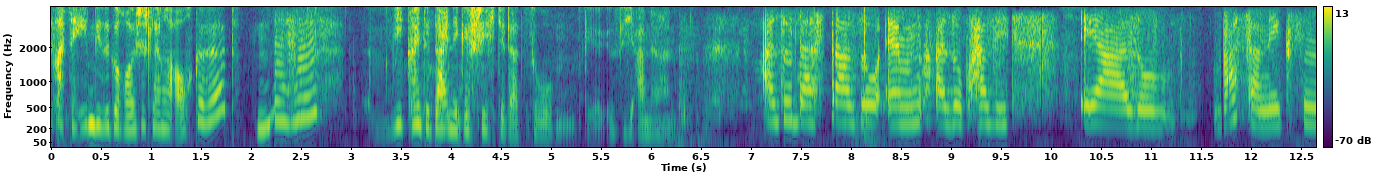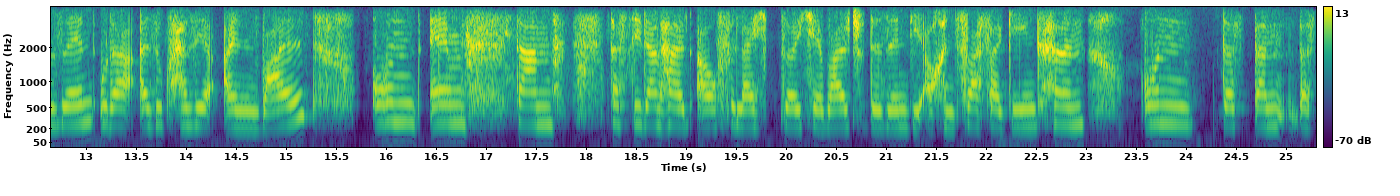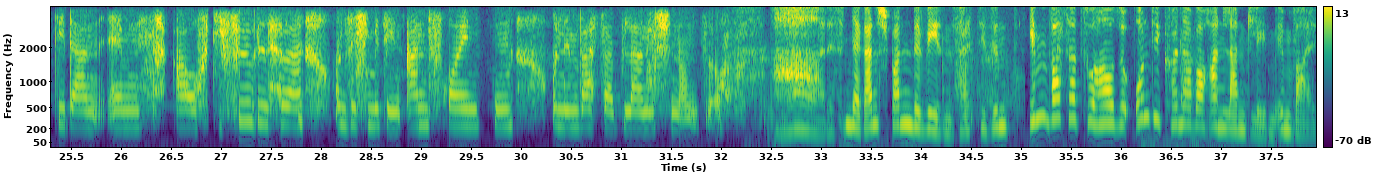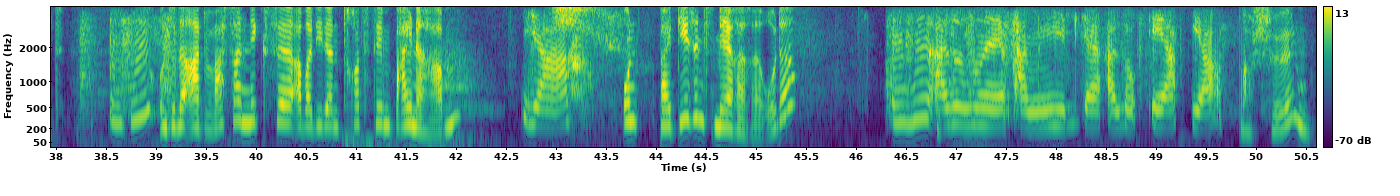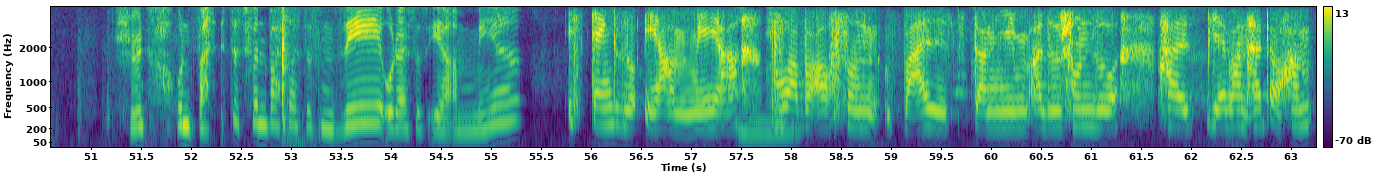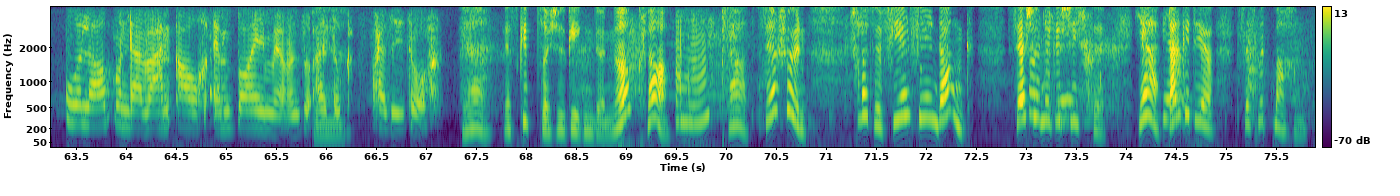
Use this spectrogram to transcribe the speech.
Du hast ja eben diese Geräuscheschlange auch gehört. Hm? Wie könnte deine Geschichte dazu äh, sich anhören? Also, dass da so, ähm, also quasi eher so Wassernixen sind oder also quasi ein Wald und ähm, dann, dass die dann halt auch vielleicht solche Waldschritte sind, die auch ins Wasser gehen können und dass dann, dass die dann ähm, auch die Vögel hören und sich mit denen anfreunden und im Wasser planschen und so. Ah, das sind ja ganz spannende Wesen. Das heißt, die sind im Wasser zu Hause und die können aber auch an Land leben, im Wald. Und so eine Art Wassernixe, aber die dann trotzdem Beine haben. Ja, Und bei dir sind es mehrere, oder? mhm, also so eine Familie, also eher, ja. Ach, schön. Schön. Und was ist das für ein Wasser? Ist das ein See oder ist es eher am Meer? Ich denke so eher am Meer, wo aber auch so ein Wald daneben, also schon so halt, wir waren halt auch am Urlaub und da waren auch ähm, Bäume und so, also Ja. quasi so. Ja, es gibt solche Gegenden, ne? Klar. Klar. Sehr schön. Charlotte, vielen, vielen Dank. Sehr schöne Geschichte. Ja, danke dir fürs Mitmachen.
